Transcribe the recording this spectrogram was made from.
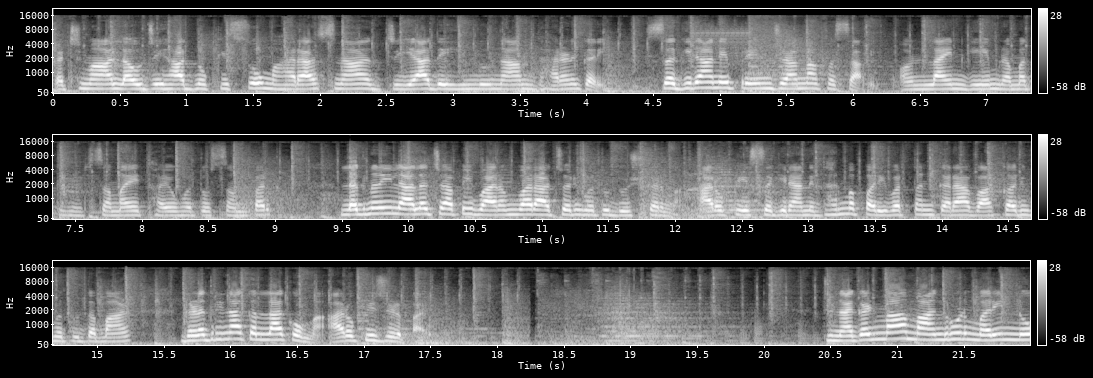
કચ્છમાં લવ જેહાદનો કિસ્સો મહારાષ્ટ્રના જિયાદે હિન્દુ નામ ધારણ કરી. સગીરાને પ્રેમજાળમાં ફસાવી. ઓનલાઈન ગેમ રમત સમયે થયો હતો સંપર્ક. લગ્નની લાલચ આપી વારંવાર આચર્યું હતું દુષ્કર્મ આરોપીએ સગીરાને ધર્મ પરિવર્તન કરાવવા કર્યું હતું દબાણ. ગણતરીના કલાકોમાં આરોપી ઝડપાયો. જૂનાગઢમાં માંગરોળ મરીનનો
